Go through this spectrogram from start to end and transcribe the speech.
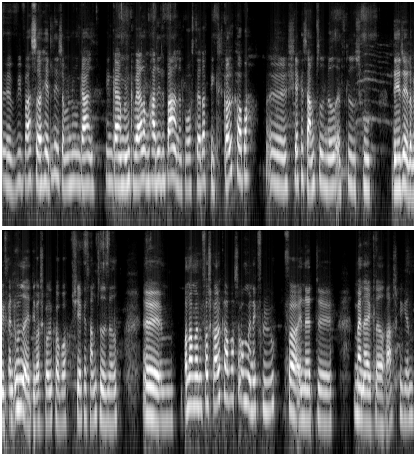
Øh, vi var så heldige, som nu engang, en gang man kan være, når man har et lille barn, at vores datter fik skoldkopper, øh, cirka samtidig med, at flyet skulle lette, eller vi fandt ud af, at det var skoldkopper, cirka samtidig med. Øh, og når man får skoldkopper, så må man ikke flyve, før end at øh, man er erklæret rask igen.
